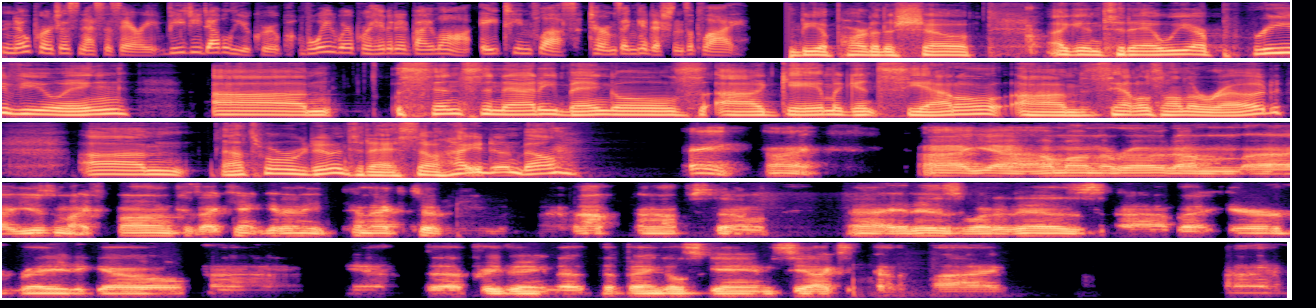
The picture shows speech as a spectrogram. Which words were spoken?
No purchase necessary. VGW Group. Void where prohibited by law. 18 plus. Terms and conditions apply. be a part of the show again today. We are previewing um, Cincinnati Bengals uh, game against Seattle. Um, Seattle's on the road. Um, that's what we're doing today. So, how you doing, Bill? Hey, hi. Uh, yeah, I'm on the road. I'm uh, using my phone because I can't get any connectivity with my laptop. So uh, it is what it is. Uh, but here, ready to go. Previewing the, the Bengals game. Seahawks got a bye. Uh,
